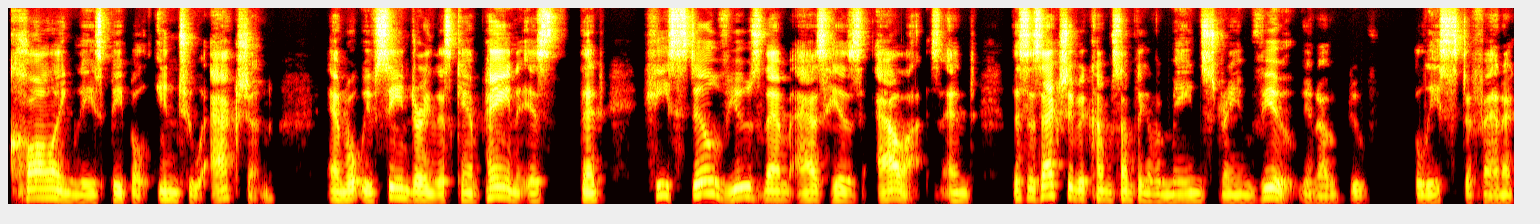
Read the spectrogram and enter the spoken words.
calling these people into action. And what we've seen during this campaign is that he still views them as his allies. And this has actually become something of a mainstream view. You know, do Elise Stefanik,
